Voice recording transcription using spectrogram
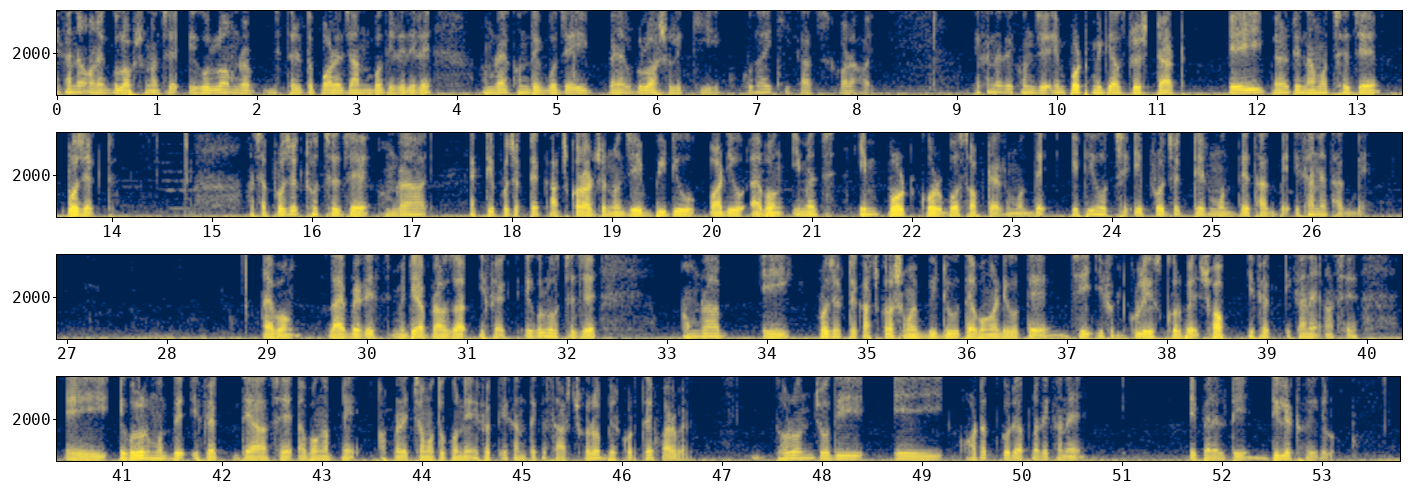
এখানে অনেকগুলো অপশন আছে, এগুলো আমরা বিস্তারিত পরে জানব ধীরে ধীরে। আমরা এখন দেখব যে এই প্যানেলগুলো আসলে কি, কোথায় কি কাজ করা হয়। এখানে দেখুন যে ইম্পোর্ট মিডিয়া টু স্টার্ট এই প্যানেলটির নাম হচ্ছে যে প্রজেক্ট আচ্ছা প্রজেক্ট হচ্ছে যে আমরা একটি প্রজেক্টে কাজ করার জন্য যে ভিডিও অডিও এবং ইমেজ ইম্পোর্ট করব সফটওয়্যারের মধ্যে, এটি হচ্ছে এই প্রজেক্টের মধ্যে থাকবে, এখানে থাকবে। এবং লাইব্রেরিজ মিডিয়া ব্রাউজার ইফেক্ট এগুলো হচ্ছে যে আমরা এই প্রজেক্টে কাজ করার সময় ভিডিওতে এবং অডিওতে যে ইফেক্টগুলো ইউজ করবে, সব ইফেক্ট এখানে আছে। এই, এগুলোর মধ্যে ইফেক্ট দেয়া আছে এবং আপনি আপনার ইচ্ছা মতো কোনো ইফেক্ট এখান থেকে সার্চ করেও বের করতে পারবেন। ধরুন যদি এই হঠাৎ করে আপনার এখানে এই প্যানেলটি ডিলেট হয়ে গেল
